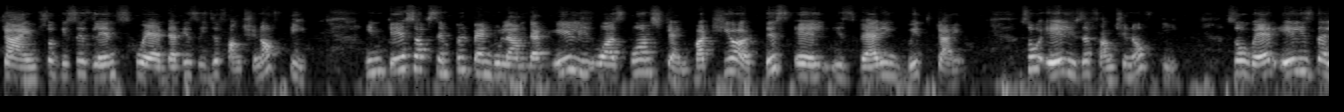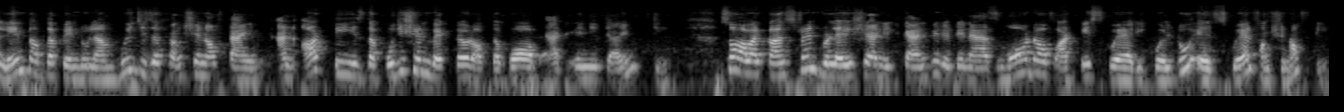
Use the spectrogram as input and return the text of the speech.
time. So this is length square, that is, is a function of t. In case of simple pendulum, that L was constant, but here this L is varying with time. So L is a function of t. So where L is the length of the pendulum, which is a function of time, and RT is the position vector of the bob at any time t. So our constraint relation, it can be written as mod of RT square equal to L square function of t.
